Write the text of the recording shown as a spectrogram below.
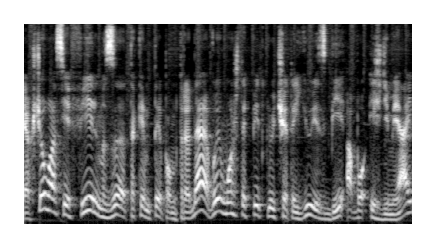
Якщо у вас є фільм з таким типом 3D, ви можете підключити USB або HDMI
